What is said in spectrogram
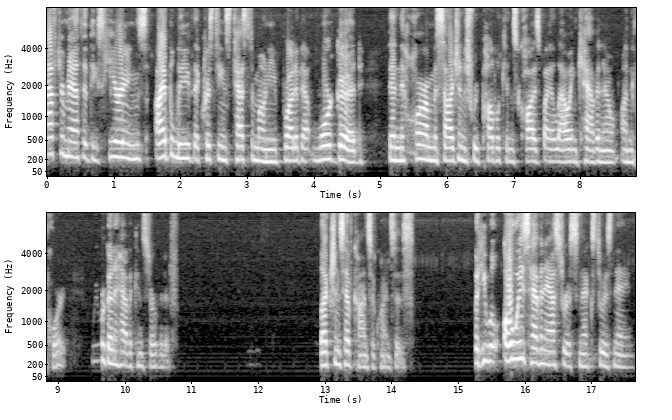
aftermath of these hearings, I believe that Christine's testimony brought about more good than the harm misogynist Republicans caused by allowing Kavanaugh on the court. We were going to have a conservative. Elections have consequences. But he will always have an asterisk next to his name.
